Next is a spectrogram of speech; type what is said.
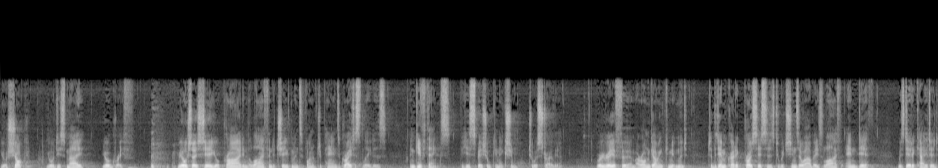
your shock, your dismay, your grief. We also share your pride in the life and achievements of one of Japan's greatest leaders and give thanks for his special connection to Australia. We reaffirm our ongoing commitment to the democratic processes to which Shinzo Abe's life and death was dedicated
